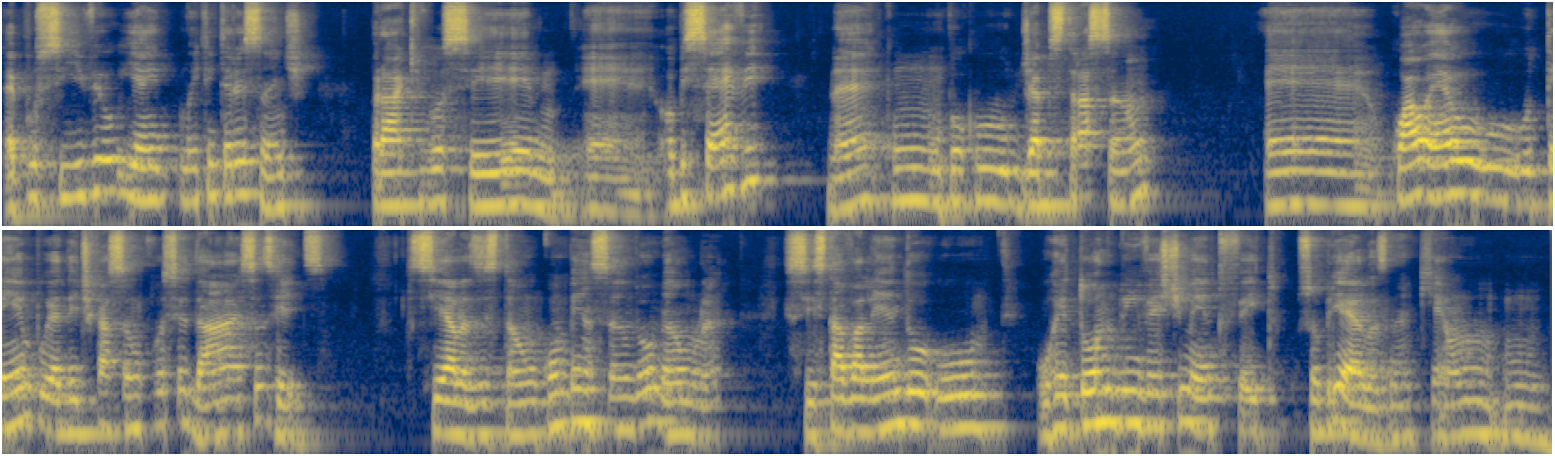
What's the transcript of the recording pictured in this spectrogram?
é possível e é muito interessante para que você é, observe né, com um pouco de abstração é, qual é o, o tempo e a dedicação que você dá a essas redes. Se elas estão compensando ou não, né? Se está valendo o, o retorno do investimento feito sobre elas, né? que é um, um,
